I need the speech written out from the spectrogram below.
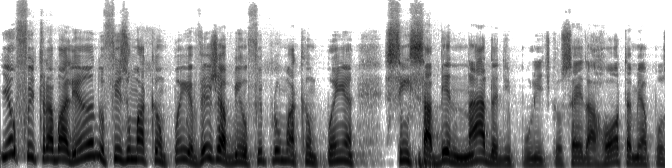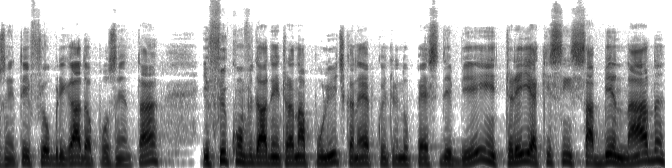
E eu fui trabalhando, fiz uma campanha, veja bem, eu fui para uma campanha sem saber nada de política. Eu saí da rota, me aposentei, fui obrigado a aposentar e fui convidado a entrar na política. Na época eu entrei no PSDB, entrei aqui sem saber nada.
